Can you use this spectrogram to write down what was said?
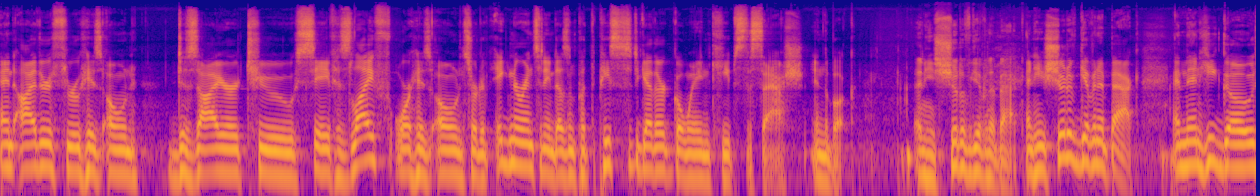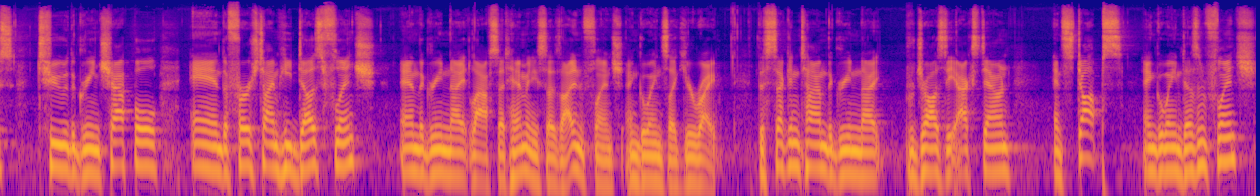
and either through his own desire to save his life or his own sort of ignorance and he doesn't put the pieces together, Gawain keeps the sash in the book And he should have given it back. and he should have given it back. And then he goes to the Green Chapel, and the first time he does flinch, and the Green Knight laughs at him, and he says, "I didn't flinch." And Gawain's like, "You're right." The second time, the Green Knight draws the axe down and stops, and Gawain doesn't flinch.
